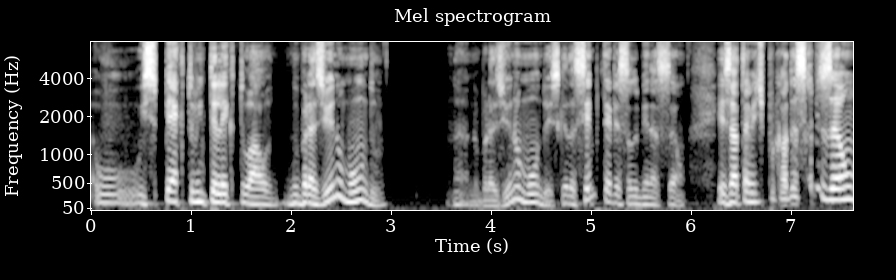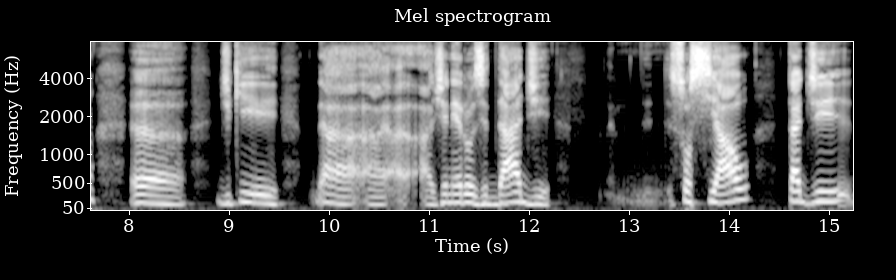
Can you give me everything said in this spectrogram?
o espectro intelectual no Brasil e no mundo. Né? No Brasil e no mundo. A esquerda sempre teve essa dominação. Exatamente por causa dessa visão uh, de que a, a, a generosidade social tá de,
